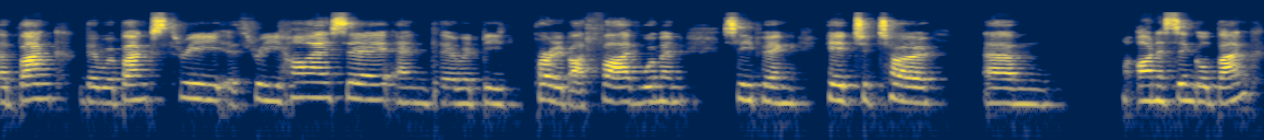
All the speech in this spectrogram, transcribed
a bunk. There were bunks three three high, say, and there would be probably about five women sleeping head to toe um, on a single bunk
